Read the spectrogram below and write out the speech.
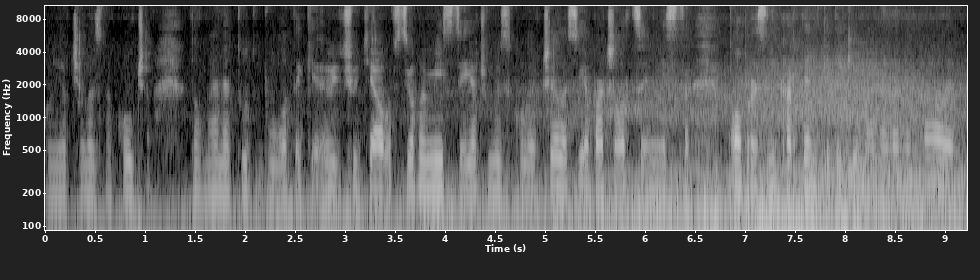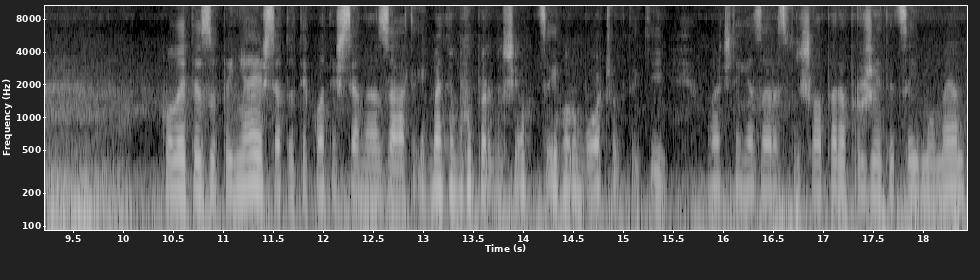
Коли я вчилась на коуча, то в мене тут було таке відчуття з цього місця. Я чомусь, коли вчилась, я бачила це місце. Образні картинки такі в мене виникали. Коли ти зупиняєшся, то ти котишся назад. І в мене був перед очима цей горбочок такий. Бачите, я зараз прийшла перепрожити цей момент,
